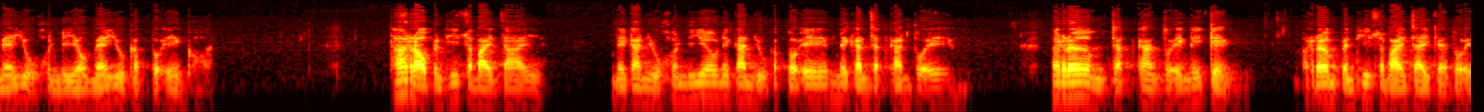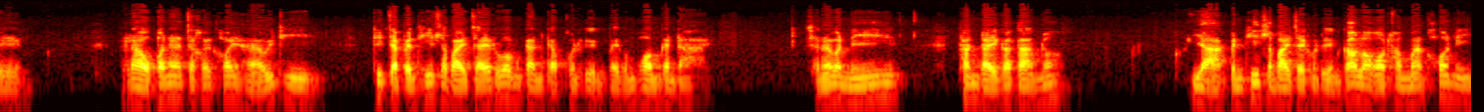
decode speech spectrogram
แม้อยู่คนเดียว แม้อยู่กับตัวเองก่อน ถ้าเราเป็นที่สบายใจ ในการอยู่คนเดียวในการอยู่กับตัวเอง ในการจัดการตัวเอง เริ่มจัดการตัวเองได้เก่ง เริ่มเป็นที่สบายใจแก่ตัวเอง เราก็น่าจะค่อยๆหาวิธี ที่จะเป็นที่สบายใจร่วมกันกับคนอื่นไปพร้อมๆกันได้ ฉะนั้นวันนี้ท่านใดก็ตามเนาะอยากเป็นที่สบายใจคนอื่น ก็ลองเอาธรรมะข้อนี้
